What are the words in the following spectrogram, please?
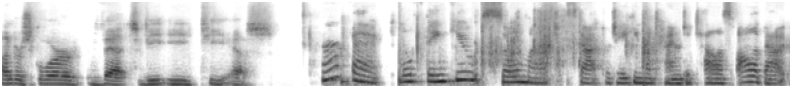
underscore vets, V E T S. Perfect. Well, thank you so much, Scott, for taking the time to tell us all about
